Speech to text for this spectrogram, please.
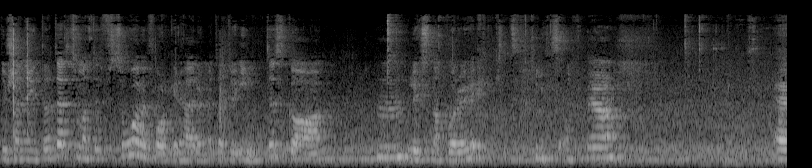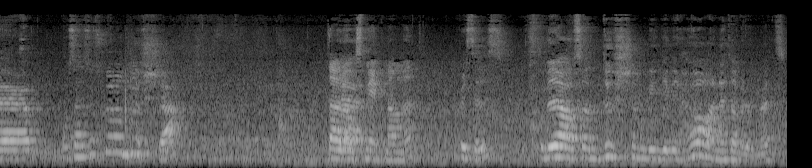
du känner inte att eftersom att det sover folk i det här rummet att du inte ska lyssna på det högt? Liksom. Ja. Eh, och sen så skulle hon duscha. Därav smeknamnet. Precis. Och vi har alltså en dusch som ligger i hörnet av rummet.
